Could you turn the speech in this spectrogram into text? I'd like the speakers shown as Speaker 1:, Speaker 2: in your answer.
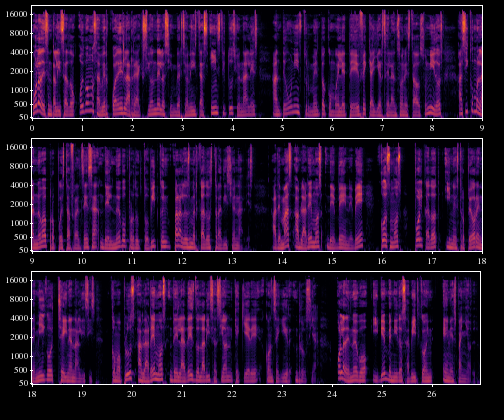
Speaker 1: Hola descentralizado, hoy vamos a ver cuál es la reacción de los inversionistas institucionales ante un instrumento como el ETF que ayer se lanzó en Estados Unidos, así como la nueva propuesta francesa del nuevo producto Bitcoin para los mercados tradicionales. Además hablaremos de BNB, Cosmos, Polkadot y nuestro peor enemigo Chain Analysis. Como plus hablaremos de la desdolarización que quiere conseguir Rusia. Hola de nuevo y bienvenidos a Bitcoin en español.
